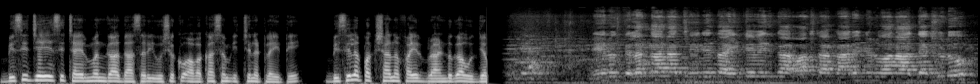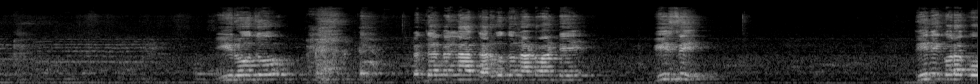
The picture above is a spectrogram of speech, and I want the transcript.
బిసి జేఏసీ చైర్మన్గా దాసరి ఉషకు అవకాశం ఇచ్చినట్లయితే బిసిల పక్షాన ఫైర్ బ్రాండుగా ఉద్యమం నేను తెలంగాణ చేనేత ఐక్యవేదిక రాష్ట్ర కార్యనిర్వహణ అధ్యక్షుడు. ఈరోజు పెద్దపల్లి జరుగుతున్నటువంటి బీసీ దీని కొరకు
